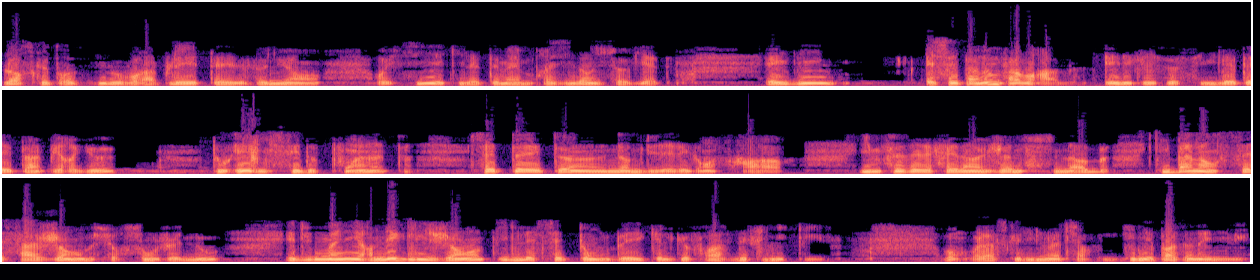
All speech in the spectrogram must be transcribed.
lorsque Trotsky, vous vous rappelez, était venu en Russie et qu'il était même président du Soviet. Et il dit, et c'est un homme favorable. Et il écrit ceci, il était impérieux, tout hérissé de pointe, c'était un homme d'une élégance rare, il me faisait l'effet d'un jeune snob qui balançait sa jambe sur son genou et d'une manière négligente, il laissait tomber quelques phrases définitives. Bon, voilà ce que dit Charlie, qui n'est pas un ennemi.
